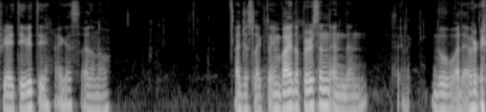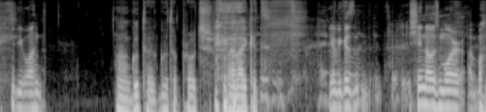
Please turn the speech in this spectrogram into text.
creativity i guess i don't know i just like to invite a person and then say like do whatever you want Oh, good, uh, good approach. I like it. yeah because she knows more about,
